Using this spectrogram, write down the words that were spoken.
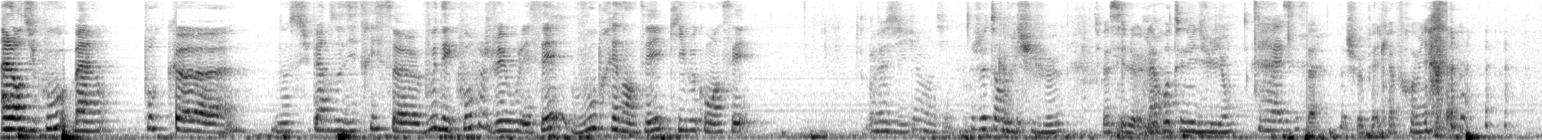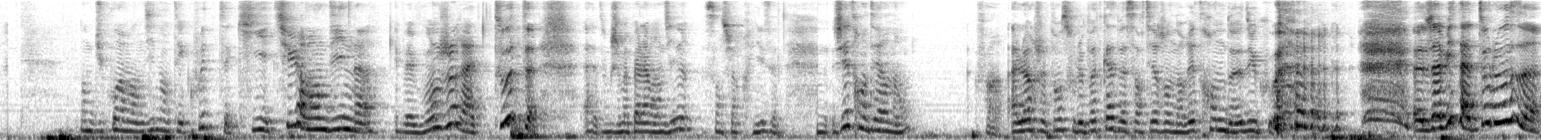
Alors du coup, ben, pour que nos super auditrices euh, vous découvrent, je vais vous laisser vous présenter. Qui veut commencer? Vas-y, Amandine. Je t'en Comme prie. tu veux. Tu vois, c'est la retenue du lion. Ouais, c'est ça. Je veux pas être la première. Donc du coup, Amandine, on t'écoute. Qui es-tu, Amandine? Eh ben, bonjour à toutes. Euh, donc, je m'appelle Amandine, sans surprise. J'ai 31 ans. Enfin, à l'heure, je pense, où le podcast va sortir, j'en aurai 32 du coup. Euh, J'habite à Toulouse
